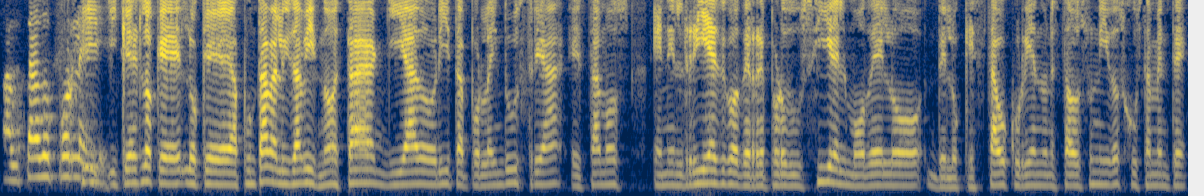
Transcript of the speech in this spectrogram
pautado por la sí, y que es lo que, lo que apuntaba Luis David, ¿no? Está guiado ahorita por la industria. Estamos en el riesgo de reproducir el modelo de lo que está ocurriendo en Estados Unidos. Justamente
